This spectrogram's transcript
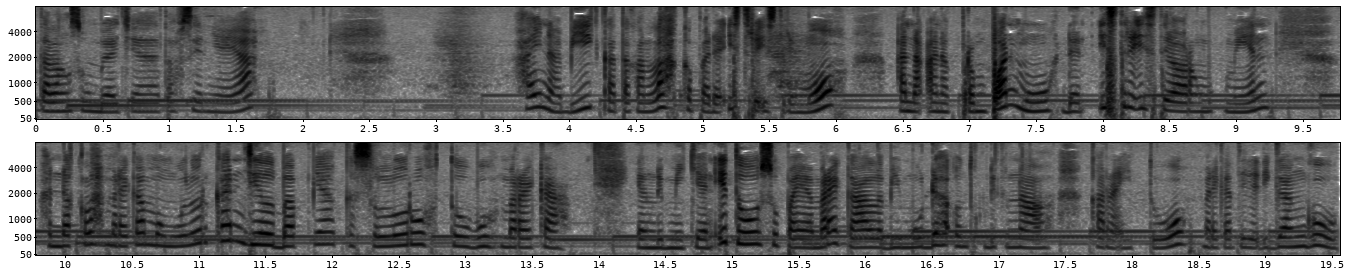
Kita langsung baca tafsirnya ya Hai Nabi, katakanlah kepada istri-istrimu, anak-anak perempuanmu, dan istri-istri orang mukmin, hendaklah mereka mengulurkan jilbabnya ke seluruh tubuh mereka. Yang demikian itu supaya mereka lebih mudah untuk dikenal, karena itu mereka tidak diganggu,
